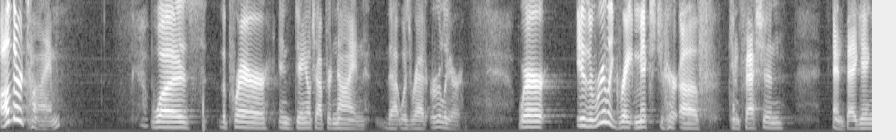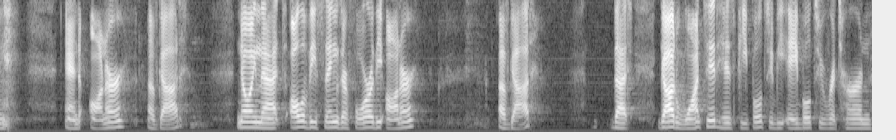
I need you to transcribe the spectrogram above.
other time was the prayer in Daniel chapter 9 that was read earlier, where is a really great mixture of confession and begging and honor of God, knowing that all of these things are for the honor of God, that God wanted his people to be able to return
